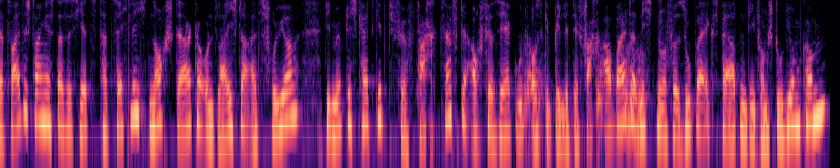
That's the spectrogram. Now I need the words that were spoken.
Der zweite Strang ist, dass es jetzt tatsächlich noch stärker und leichter als früher die Möglichkeit gibt für Fachkräfte, auch für sehr gut ausgebildete Facharbeiter, nicht nur für Superexperten, die vom Studium kommen,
